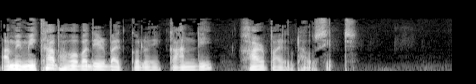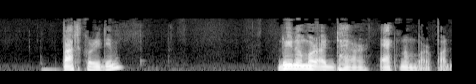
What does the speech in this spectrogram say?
আমি মিশা ভাৱবাদীৰ বাক্যলৈ কাণ দি সাৰ পাই উঠা উচিত। অধ্যায়ৰ এক নম্বৰ পদ।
